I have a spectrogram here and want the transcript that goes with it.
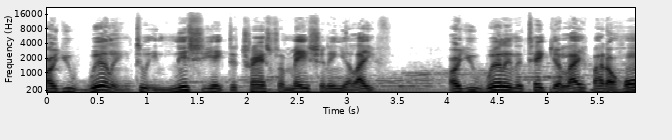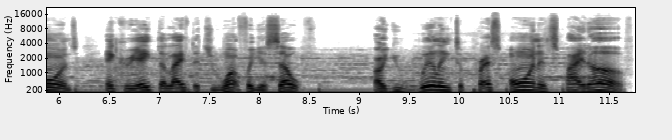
Are you willing to initiate the transformation in your life? Are you willing to take your life by the horns and create the life that you want for yourself? Are you willing to press on in spite of?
